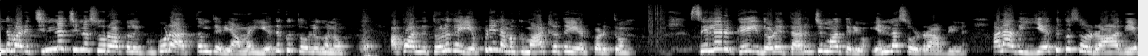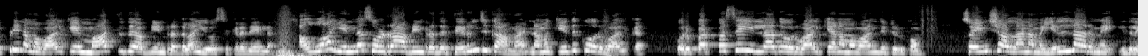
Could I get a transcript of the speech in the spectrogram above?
இந்த மாதிரி சின்ன சின்ன சூறாக்களுக்கு கூட அர்த்தம் தெரியாம எதுக்கு தொழுகணும்? அப்போ அந்த தொழுகை எப்படி நமக்கு மாற்றத்தை ஏற்படுத்தும்? சிலருக்கு இதோட தர்ஜுமா தெரியும் என்ன சொல்றான் அப்படின்னு. ஆனா அது எதுக்கு சொல்றான்? அது எப்படி நம்ம வாழ்க்கையை மாத்துது அப்படின்றதெல்லாம் யோசிக்கிறதே இல்ல. அல்லாஹ் என்ன சொல்றான் அப்படின்றத தெரிஞ்சுக்காம நமக்கு எதுக்கு ஒரு வாழ்க்கை? ஒரு பர்பஸே இல்லாத ஒரு வாழ்க்கையா நம்ம வாழ்ந்துட்டு இருக்கோம். ஸோ இன்ஷால்லா நம்ம எல்லாருமே இதுல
